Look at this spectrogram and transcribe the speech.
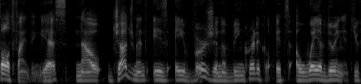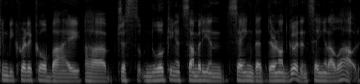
Fault finding, yes. Now, judgment is a version of being critical. It's a way of doing it. You can be critical by uh, just looking at somebody and saying that they're not good and saying it out loud.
